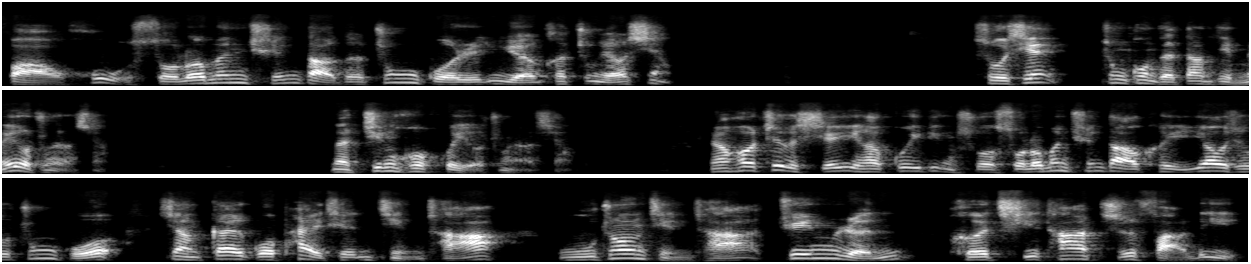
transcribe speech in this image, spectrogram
保护所罗门群岛的中国人员和重要项目。首先，中共在当地没有重要项目，那今后会有重要项目。然后，这个协议还规定说，所罗门群岛可以要求中国向该国派遣警察、武装警察、军人和其他执法力、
